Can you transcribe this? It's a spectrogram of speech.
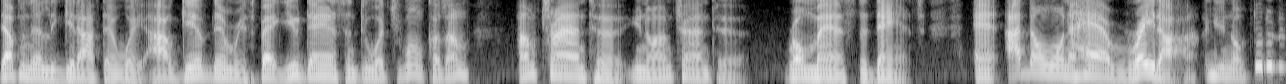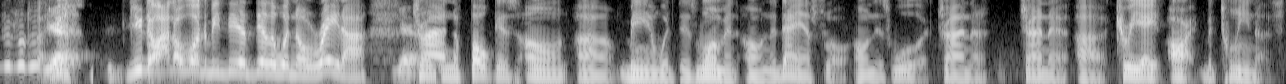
definitely get out their way. I'll give them respect. You dance and do what you want because I'm I'm trying to, you know, I'm trying to romance the dance. And I don't want to have radar, you know. Yes. You know, I don't want to be deal, dealing with no radar, yes. trying to focus on uh, being with this woman on the dance floor, on this wood, trying to trying to uh, create art between us.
